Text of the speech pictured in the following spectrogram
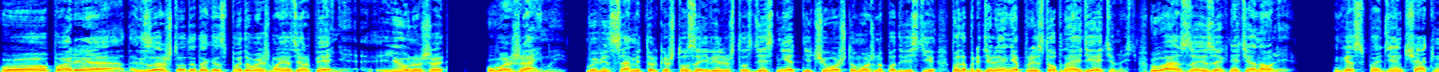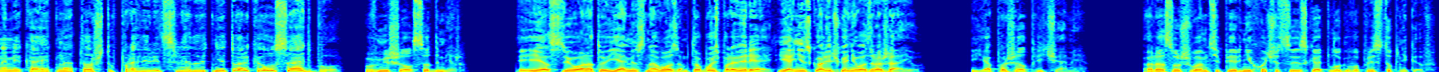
«О, порядок! За что ты так испытываешь мое терпение? Юноша, уважаемый, Вы ведь сами только что заявили, что здесь нет ничего, что можно подвести под определение преступная деятельность. Вас за язык не тянули». «Господин Чак намекает на то, что проверить следует не только усадьбу», — вмешался Дмир. «Если он о той яме с навозом, то пусть проверяет. Я нисколечко не возражаю». Я пожал плечами. «Раз уж вам теперь не хочется искать логово преступников,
